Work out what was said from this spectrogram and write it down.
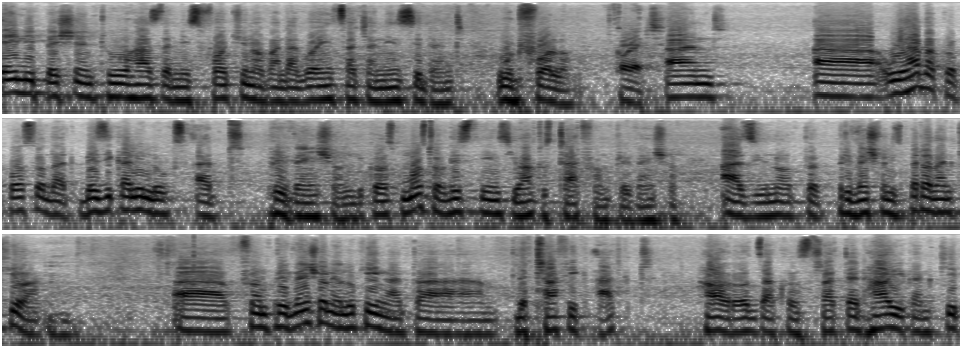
any patient who has the misfortune of undergoing such an incident would follow. Correct. And uh, we have a proposal that basically looks at prevention because most of these things you have to start from prevention. As you know, pre- prevention is better than cure. Uh, from prevention, you're looking at um the Traffic Act, how roads are constructed, how you can keep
